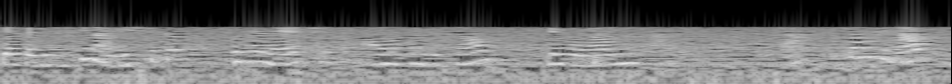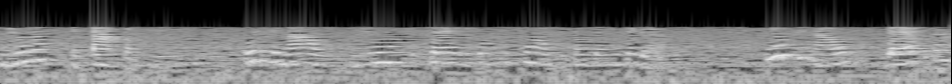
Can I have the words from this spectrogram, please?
que essa linha finalística nos remete a uma condição temporal limitada. Tá? Então, final de uma etapa, o final de uma série de construções que estão sendo integradas. E o final desta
